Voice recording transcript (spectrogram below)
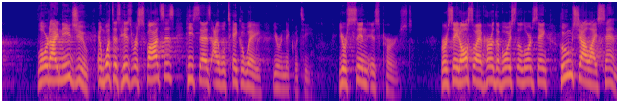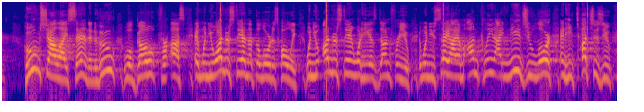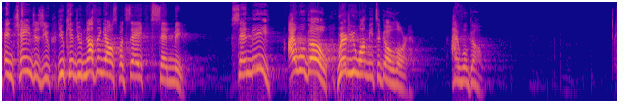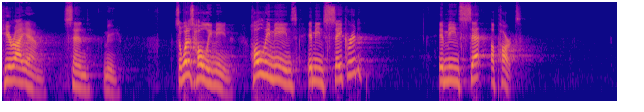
Lord, I need you. And what does his response is? He says, I will take away your iniquity. Your sin is purged. Verse 8 Also, I have heard the voice of the Lord saying, Whom shall I send? Whom shall I send and who will go for us? And when you understand that the Lord is holy, when you understand what He has done for you, and when you say, I am unclean, I need you, Lord, and He touches you and changes you, you can do nothing else but say, Send me. Send me. I will go. Where do you want me to go, Lord? I will go. Here I am. Send me. So, what does holy mean? Holy means it means sacred, it means set apart.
